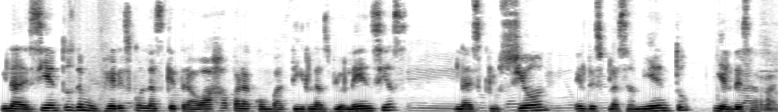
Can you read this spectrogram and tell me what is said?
y la de cientos de mujeres con las que trabaja para combatir las violencias, la exclusión, el desplazamiento y el desarrollo.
